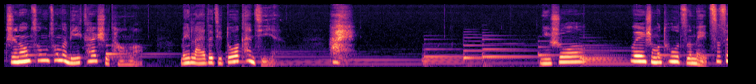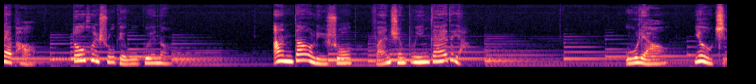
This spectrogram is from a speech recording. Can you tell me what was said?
只能匆匆的离开食堂了，没来得及多看几眼。唉，你说，为什么兔子每次赛跑都会输给乌龟呢？按道理说。完全不应该的呀！无聊、幼稚，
